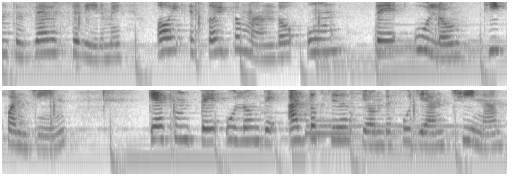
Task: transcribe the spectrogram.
Antes de despedirme, hoy estoy tomando un té oolong Jin, que es un té oolong de alta oxidación de Fujian, China.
